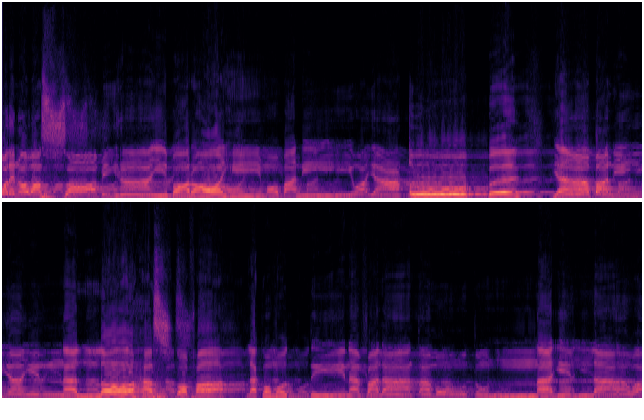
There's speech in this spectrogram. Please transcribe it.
বলেন অবাসবিহাই ইব্রাহিম বানিহি ওয়া ইয়াকুব। ইয়া বানিয়া ইন্নাল্লাহা আসতাফা লাকুমুদ্দিন, ফালা তামুতুন্না ইল্লা ওয়া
